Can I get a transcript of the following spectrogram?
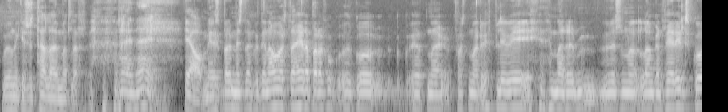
við höfum ekki eins og talað um allar. Nei, nei. Já, mér finnst bara minnst einhvern veginn áhvert að heyra bara hérna, hvort maður upplifi þegar maður er með svona langan feril sko.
